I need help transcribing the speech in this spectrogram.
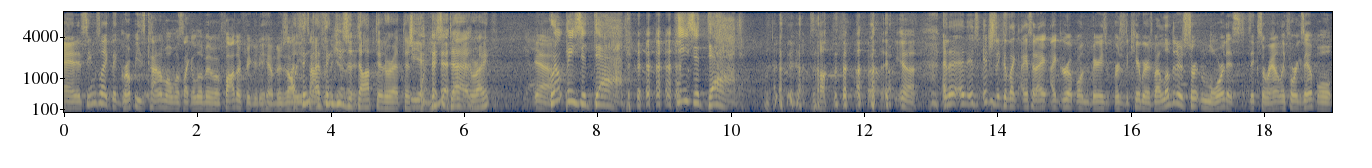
and it seems like that Grumpy's kind of almost like a little bit of a father figure to him. There's all I these think times I think when he's adopted her at this point. He's a dad, right? Yeah. Grumpy's a dad. He's a dad. yeah, and, and it's interesting because, like I said, I, I grew up on various versions of Care Bears, but I love that there's certain lore that sticks around. Like, for example,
